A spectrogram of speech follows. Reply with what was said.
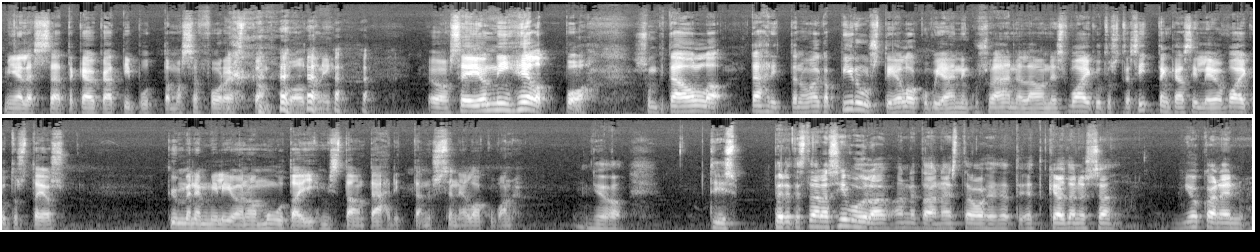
mielessä, että käykää tiputtamassa Forest Gump tuolta, niin Joo, se ei ole niin helppoa. Sun pitää olla tähdittänyt aika pirusti elokuvia ennen kuin sun äänellä on edes vaikutusta. Ja sittenkään sille ei ole vaikutusta, jos 10 miljoonaa muuta ihmistä on tähdittänyt sen elokuvan. Joo. Siis periaatteessa täällä sivuilla annetaan näistä ohjeita, että, että käytännössä jokainen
